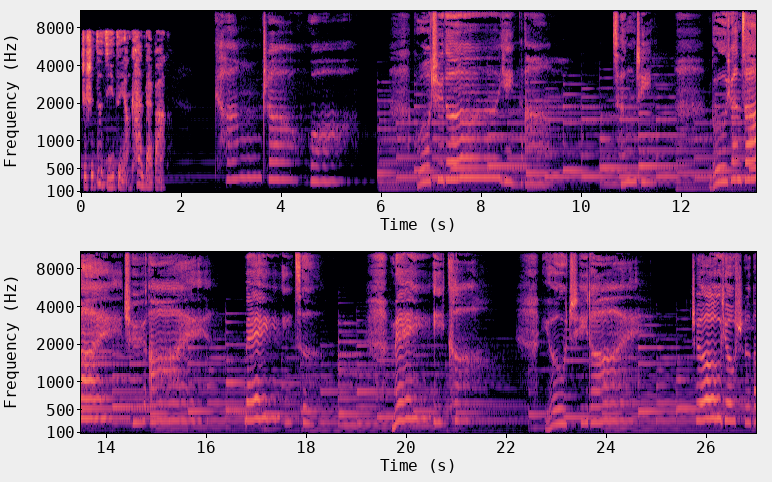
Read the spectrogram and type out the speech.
只是自己怎样看待罢了。过去的阴暗，曾经不愿再去爱，每一次、每一刻，有期待就有失败，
